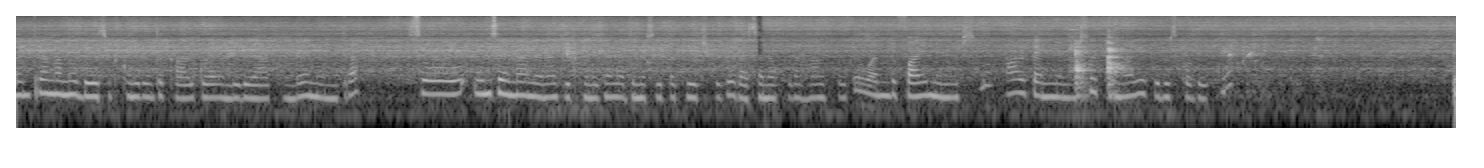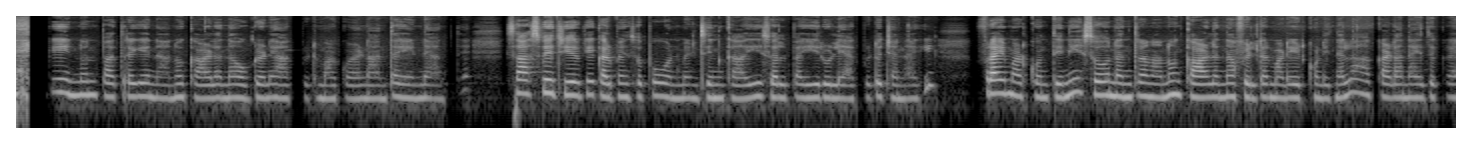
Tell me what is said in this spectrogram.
ನಂತರ ನಾನು ಬೇಯಿಸಿಟ್ಕೊಂಡಿರುವಂಥ ಕಾಳು ಕೂಡ ಒಂದಿದೆ ಹಾಕ್ಕೊಂಡೆ ನಂತರ. ಸೊ ಹುಣಸೆ ಹಣ್ಣ ನೆನಕ್ಕೆ ಇಟ್ಕೊಂಡಿದ್ದೆ ಅದನ್ನು ಸ್ವಲ್ಪ ಕೀಚ್ಬಿಟ್ಟು ರಸನ ಕೂಡ ಹಾಕ್ಬಿಟ್ಟು ಒಂದು ಫೈವ್ ಮಿನಿಟ್ಸು ಆರು ಟೆನ್ ಮಿನಿಟ್ಸು ಚೆನ್ನಾಗಿ ಕುದಿಸ್ಕೋಬೇಕು. ಇನ್ನೊಂದು ಪಾತ್ರೆಗೆ ನಾನು ಕಾಳನ್ನು, ಒಗ್ಗರಣೆ ಹಾಕ್ಬಿಟ್ಟು ಮಾಡ್ಕೊಳ್ಳೋಣ ಅಂತ ಎಣ್ಣೆ ಹಾಕಿದೆ, ಸಾಸಿವೆ, ಜೀರಿಗೆ, ಕರ್ಬೇವಿನ ಸೊಪ್ಪು, ಒಣಮೆಣ್ಸಿನ್ಕಾಯಿ, ಸ್ವಲ್ಪ ಈರುಳ್ಳಿ ಹಾಕ್ಬಿಟ್ಟು ಚೆನ್ನಾಗಿ ಫ್ರೈ ಮಾಡ್ಕೊತೀನಿ. ಸೊ ನಂತರ ನಾನು ಕಾಳನ್ನು ಫಿಲ್ಟರ್ ಮಾಡಿ ಇಟ್ಕೊಂಡಿದ್ನಲ್ಲ, ಆ ಕಾಳನ್ನು ಇದಕ್ಕೆ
